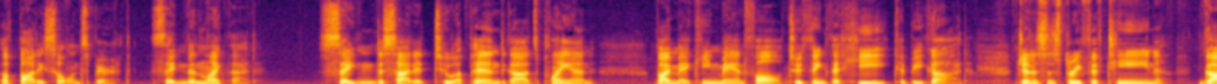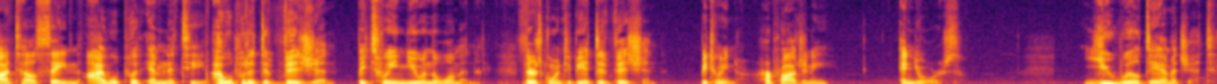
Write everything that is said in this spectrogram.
of body, soul, and spirit. Satan didn't like that. Satan decided to append God's plan by making man fall, to think that he could be God. Genesis 3:15, God tells Satan, "I will put enmity, I will put a division between you and the woman. There's going to be a division between her progeny and yours. You will damage it,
